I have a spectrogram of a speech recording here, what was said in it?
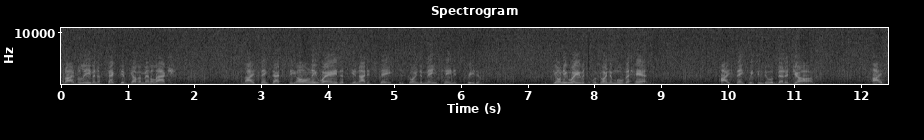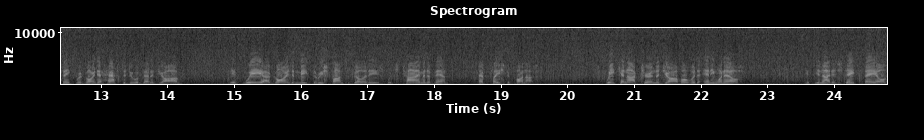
but I believe in effective governmental action. And I think that's the only way that the United States is going to maintain its freedom. It's the only way that we're going to move ahead. I think we can do a better job. I think we're going to have to do a better job if we are going to meet the responsibilities which time and events have placed upon us. We cannot turn the job over to anyone else. If the United States fails,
